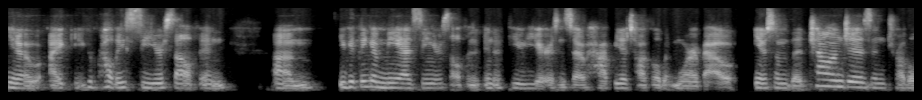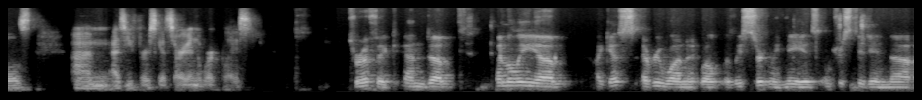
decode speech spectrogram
you know i you could probably see yourself in um, you could think of me as seeing yourself in, in a few years and so happy to talk a little bit more about you know some of the challenges and troubles um, as you first get started in the workplace terrific and um, emily um, i guess everyone well at least certainly me is interested in uh,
